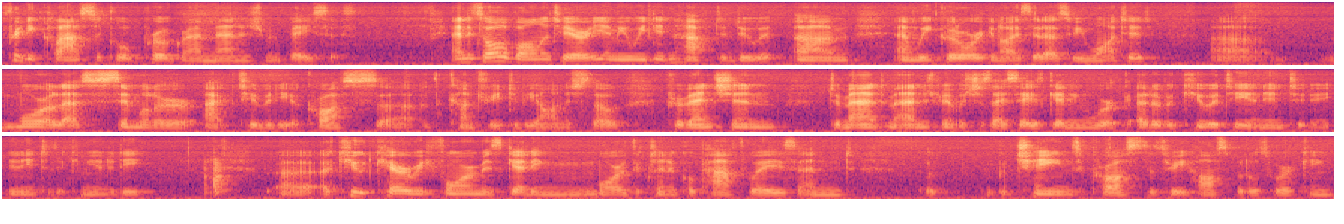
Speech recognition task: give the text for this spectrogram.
pretty classical program management basis. And it's all voluntary. I mean, we didn't have to do it, um, and we could organize it as we wanted. Uh, more or less similar activity across uh, the country, to be honest, though. Prevention, demand management, which, as I say, is getting work out of acuity and into, into the community. Uh, acute care reform is getting more of the clinical pathways and uh, chains across the three hospitals working.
